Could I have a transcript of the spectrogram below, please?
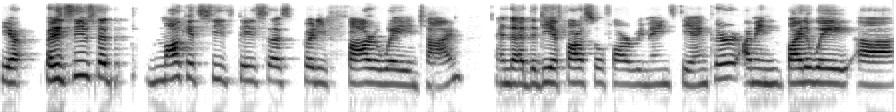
Yeah, but it seems that market sees this as pretty far away in time and that the DFR so far remains the anchor. I mean, by the way, uh,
